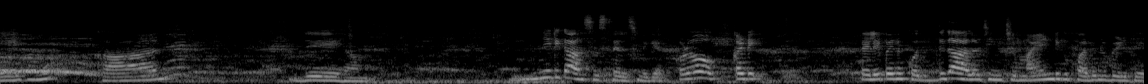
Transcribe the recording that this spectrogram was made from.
దేహము కాని దేహం అన్నిటికీ ఆన్సర్స్ తెలుసు మీకు. ఎక్కడో ఒక్కటి తెలియపోయిన కొద్దిగా ఆలోచించి మైండ్కి పదును పెడితే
